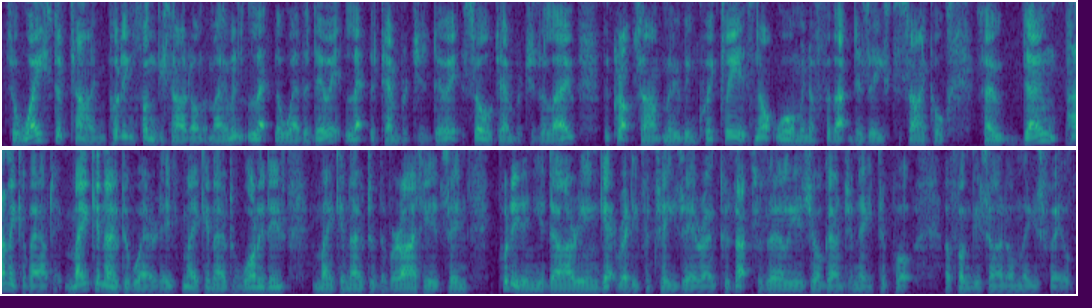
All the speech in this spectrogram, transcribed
It's a waste of time putting fungicide on at the moment. Let the weather do it, let the temperatures do it. Soil temperatures are low, the crops aren't moving quickly, it's not warm enough for that disease to cycle. So don't panic about it. Make a note of where it is, make a note of what it is, make a note of the variety it's in, put it in your diary, and get ready for T0 because that's as early as you're going to need to put a fungicide on these fields.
